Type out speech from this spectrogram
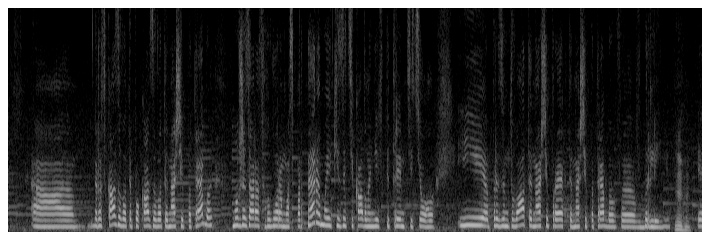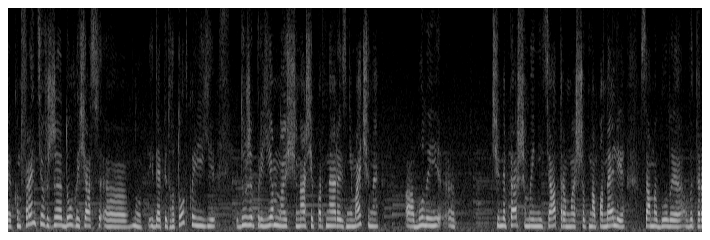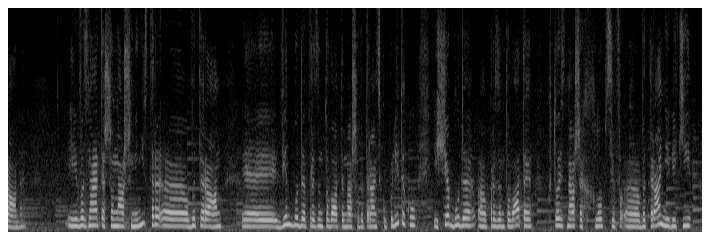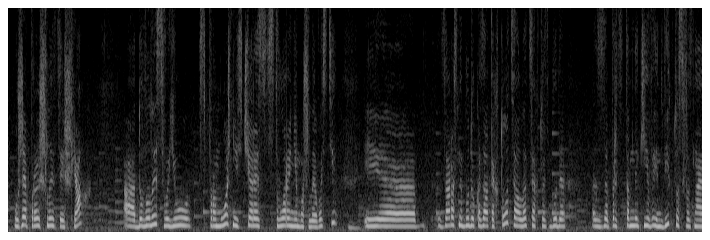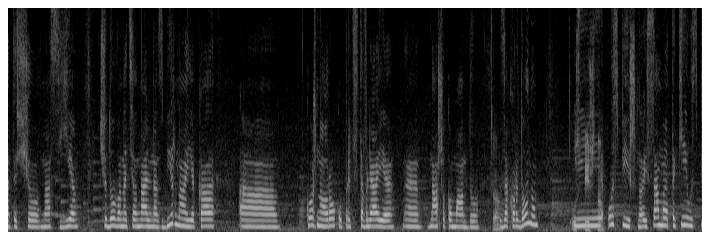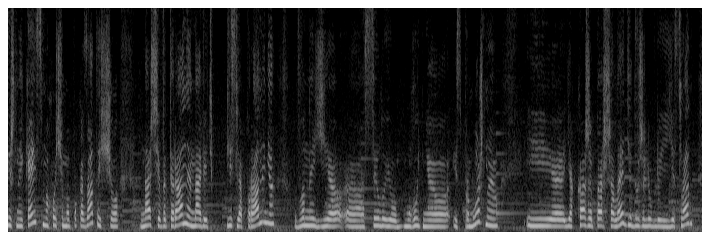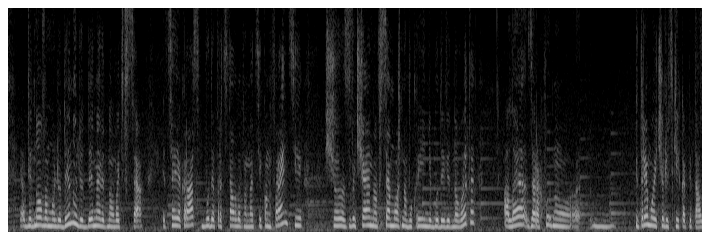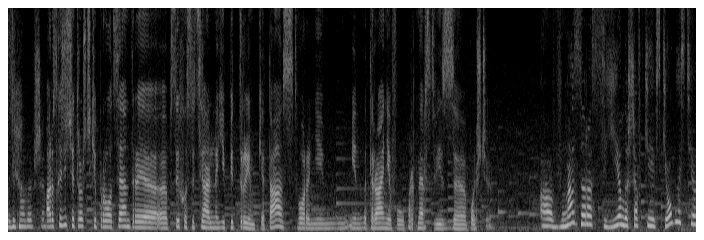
е, розказувати, показувати наші потреби, Ми вже зараз говоримо з партнерами, які зацікавлені в підтримці цього, і презентувати наші проекти, наші потреби в, в Берліні. Угу. Конференція вже довгий час е, ну, іде підготовка її. І дуже приємно, що наші партнери з Німеччини були е, чи не першими ініціаторами, щоб на панелі саме були ветерани. І ви знаєте, що наш міністр ветеран. Він буде презентувати нашу ветеранську політику і ще буде презентувати хтось з наших хлопців-ветеранів, які вже пройшли цей шлях довели свою спроможність через створені можливості. І е, зараз не буду казати, хто це, але це хтось буде з представників Invictus. Ви знаєте, що в нас є чудова національна збірна, яка кожного року представляє е, нашу команду Так. за кордоном. Успішно. І успішно. І саме такий успішний кейс ми хочемо показати, що наші ветерани навіть після поранення вони є е, силою могутньою і спроможною. І як каже перша леді, дуже люблю її сленг, відновимо людину, людина відновить все. І це якраз буде представлено на цій конференції, що звичайно все можна в Україні буде відновити, але за рахунок підтримуючи людський капітал, відновивши. А розкажіть ще трошечки про центри е, психосоціальної підтримки, та створені мінветеранів у партнерстві з е, Польщею. В нас зараз є лише в Київській області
